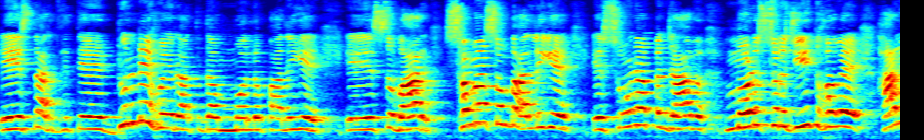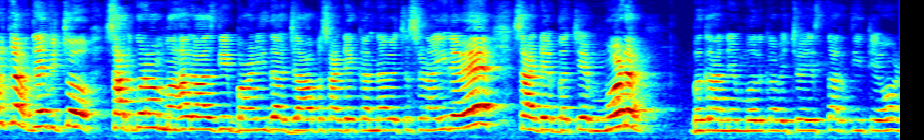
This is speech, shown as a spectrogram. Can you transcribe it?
ਇਸ ਧਰਤੀ ਤੇ ਡੁੱਲੇ ਹੋਏ ਰਤ ਦਾ ਮੁੱਲ ਪਾ ਲਈਏ। ਇਸ ਵਾਰ ਸਮਾਂ ਸੰਭਾਲ ਲਈਏ। ਇਹ ਸੋਹਣਾ ਪੰਜਾਬ ਮੁੜ ਸੁਰਜੀਤ ਹੋਵੇ। ਹਰ ਘਰ ਦੇ ਵਿੱਚੋਂ ਸਤਿਗੁਰਾਂ ਮਹਾਰਾਜ ਦੀ ਬਾਣੀ ਦਾ ਜਾਪ ਸਾਡੇ ਕੰਨਾਂ ਵਿੱਚ ਸੁਣਾਈ ਦੇਵੇ। ਸਾਡੇ ਬੱਚੇ ਮੁੜ ਬਗਾਨੇ ਮੁਲਕਾਂ ਵਿੱਚੋਂ ਇਸ ਧਰਤੀ ਤੇ ਹੋਣ,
